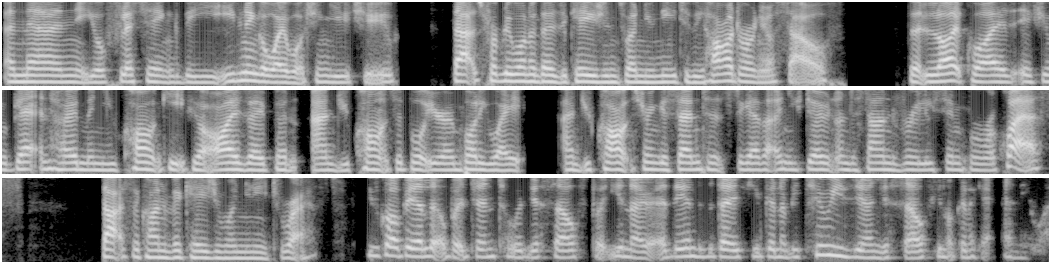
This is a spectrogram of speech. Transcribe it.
And then you're flitting the evening away watching YouTube. That's probably one of those occasions when you need to be harder on yourself. But likewise, if you're getting home and you can't keep your eyes open and you can't support your own body weight and you can't string a sentence together and you don't understand really simple requests, that's the kind of occasion when you need to rest. You've got to be a little bit gentle with yourself. But, you know, at the end of the day, if you're going to be too easy on yourself, you're not going to get anywhere.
